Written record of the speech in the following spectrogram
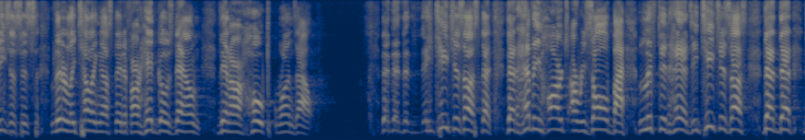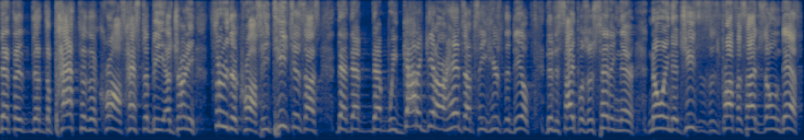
Jesus is literally telling us that if our head goes down, then our hope runs out. That, that, that, he teaches us that, that heavy hearts are resolved by lifted heads. He teaches us that, that, that the, the, the path to the cross has to be a journey through the cross. He teaches us that, that, that we got to get our heads up. See, here's the deal the disciples are sitting there knowing that Jesus has prophesied his own death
